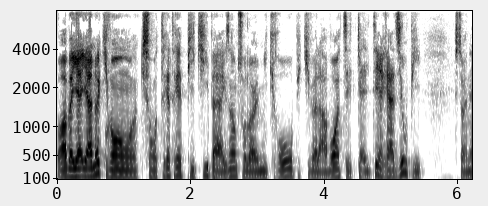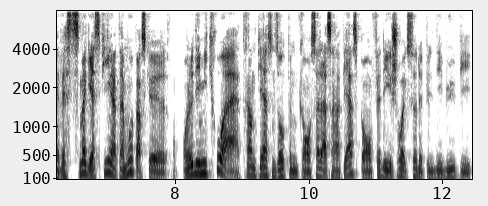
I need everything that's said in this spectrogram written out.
Ouais, ben, il y, y en a qui vont, qui sont très, très piqués, par exemple, sur leur micro, puis qui veulent avoir, sais, qualité radio, puis c'est un investissement gaspillé, quant à moi, parce que on a des micros à 30$, nous autres, puis une console à 100$, puis on fait des shows avec ça depuis le début, puis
